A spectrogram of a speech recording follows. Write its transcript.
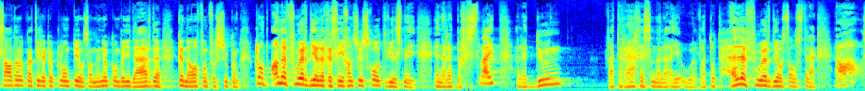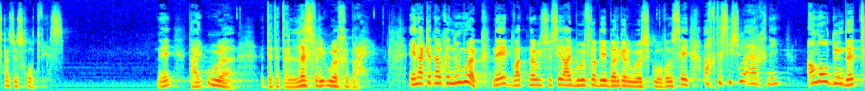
sal dan ook natuurlik 'n klompie ons sal nou kom by die derde kanaal van versoeking klomp ander voordele gesê gaan soos God wees nê en hulle het besluit hulle doen wat reg is in hulle eie oë wat tot hulle voordeel sal strek ja ons kan soos God wees nê daai oë dit het 'n lus vir die oë gebrei En ek het nou genoem ook, nê, nee, wat nou so sê daai behoefte by burger hoërskool. Wil sê, ag, dit is nie so erg nie. Almal doen dit.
